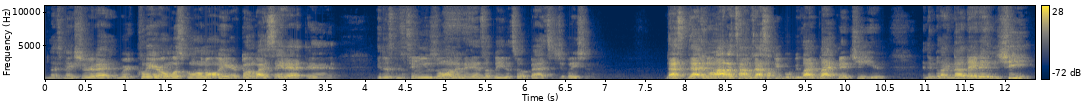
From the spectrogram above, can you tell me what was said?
let's make sure that we're clear on what's going on here. If don't nobody say that, then it just continues on and it ends up leading to a bad situation. That's that, and a lot of times that's how people be like black men cheating, and they be like, no, they didn't cheat.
